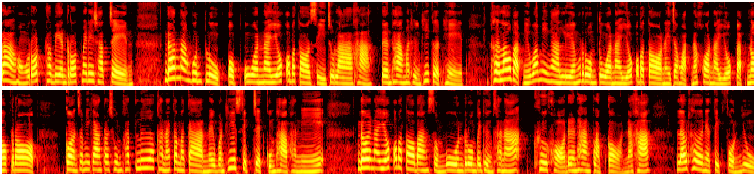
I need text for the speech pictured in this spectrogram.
ร่างของรถทะเบียนรถไม่ได้ชัดเจน ด้านนางบุญปลูกอบอวนนายกอบตศรีจุฬาค่ะ เดินทางมาถึงที่เกิดเหตุ เธอเล่าแบบนี้ว่ามีงานเลี้ยงรวมตัวนายกอบตในจังหวัดนครนายกแบบนอกรอบ ก่อนจะมีการประชุมคัดเลือกคณะกรรมการในวันที่ 17 กุมภาพันธ์นี้ โดยนายกอบตบางสมบูรณ์รวมไปถึงคณะ คือขอเดินทางกลับก่อนนะคะ แล้วเธอเนี่ยติดฝนอยู่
